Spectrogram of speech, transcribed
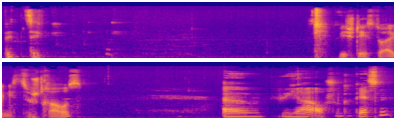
Witzig. Wie stehst du eigentlich zu Strauß? Äh, ja, auch schon gegessen.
